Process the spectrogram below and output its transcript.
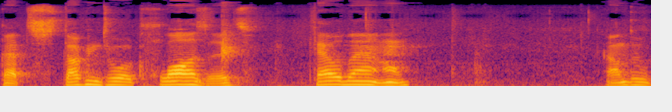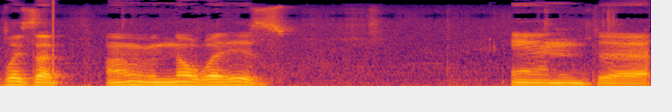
got stuck into a closet, fell down, got into a place that I don't even know what is. And, uh,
